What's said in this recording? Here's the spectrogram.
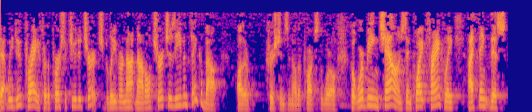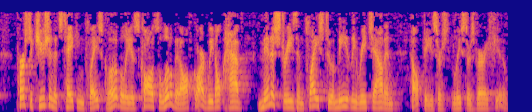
that we do pray for the persecuted church. Believe it or not, not all churches even think about other Christians in other parts of the world. But we're being challenged, and quite frankly, I think this persecution that's taking place globally has caught us a little bit off guard. We don't have ministries in place to immediately reach out and help these. There's, at least there's very few.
